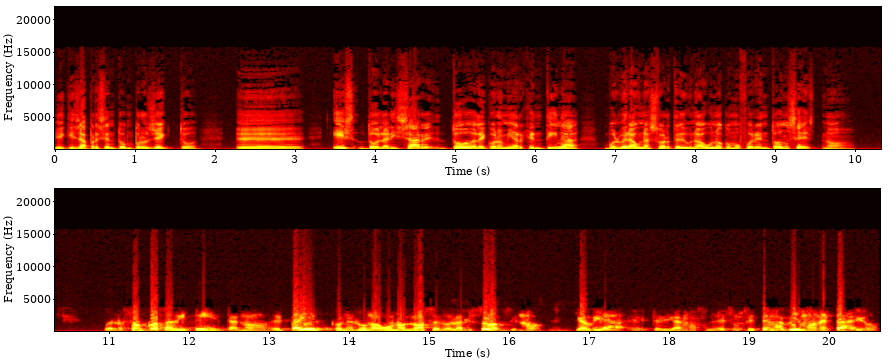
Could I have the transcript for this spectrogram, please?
eh, que ya presentó un proyecto, eh, ¿es dolarizar toda la economía argentina? ¿Volver a una suerte de uno a uno como fuera entonces? No. Bueno, son cosas distintas, ¿no? El país con el uno a uno no se dolarizó, sino que había, este, digamos, es un sistema bimonetario,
